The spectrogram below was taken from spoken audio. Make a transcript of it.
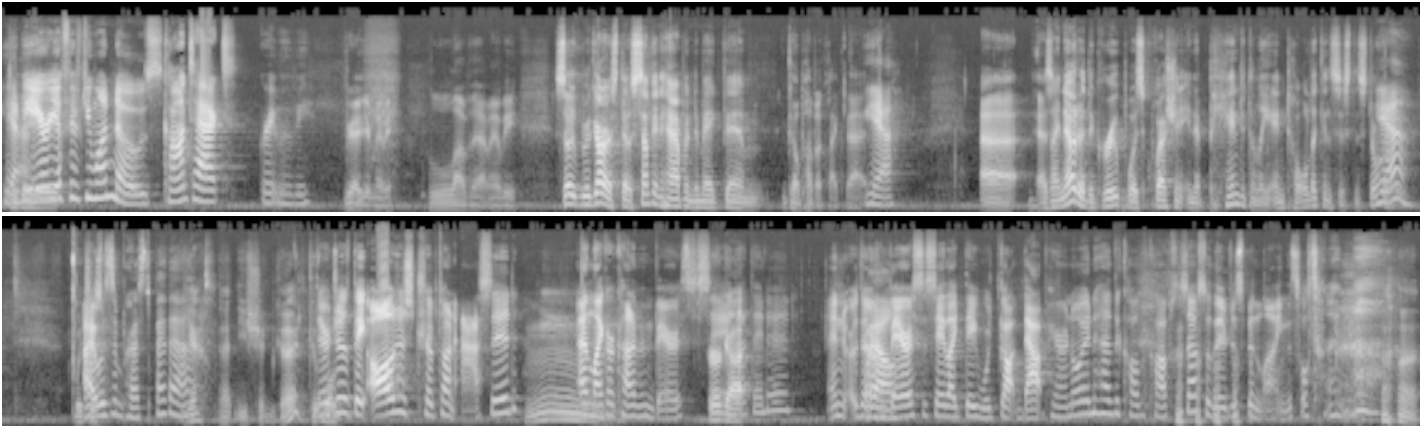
Yeah. The Area 51 knows. Contact, great movie. Very good movie. Love that movie. So, regardless, though, something happened to make them go public like that. Yeah. Uh, as I noted, the group was questioned independently and told a consistent story. Yeah. Which I is- was impressed by that. Yeah, that you should. Good. Good. They're Well, just they all just tripped on acid and like are kind of embarrassed to say Ergot. that they did. And they're Well- embarrassed to say like they would, got that paranoid and had to call the cops and stuff. So they've just been lying this whole time.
